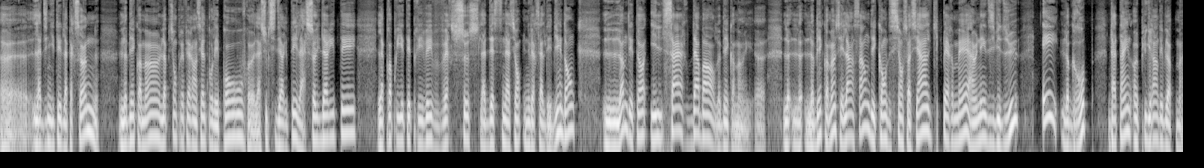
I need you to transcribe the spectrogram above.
Euh, la dignité de la personne, le bien commun, l'option préférentielle pour les pauvres, la subsidiarité, la solidarité, la propriété privée versus la destination universelle des biens. Donc, l'homme d'État, il sert d'abord le bien commun. Euh, le, le- le bien commun, c'est l'ensemble des conditions sociales qui permet à un individu et le groupe d'atteindre un plus grand développement.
